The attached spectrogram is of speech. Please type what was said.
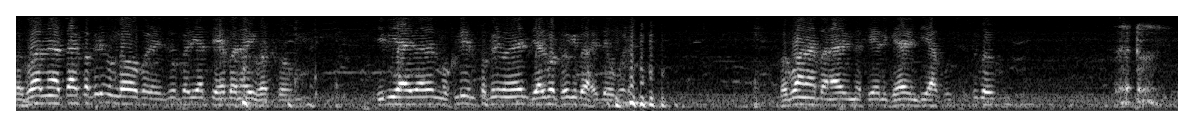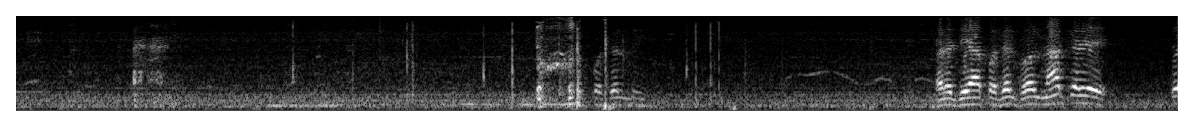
ભગવાન ને અત્યારે પકડી મંગાવવો પડે. જો કરી તે બનાવી હોત તો? સીબીઆઈ વાળા મોકલી પકડી જેલમાં ઠોકી બેસી દેવું પડે. ભગવાને બનાવી નથી, એની ગેરંટી આપું છું. શું કહ્યું. અને જે આ પઝલ સોલ્વ ના કરે તો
